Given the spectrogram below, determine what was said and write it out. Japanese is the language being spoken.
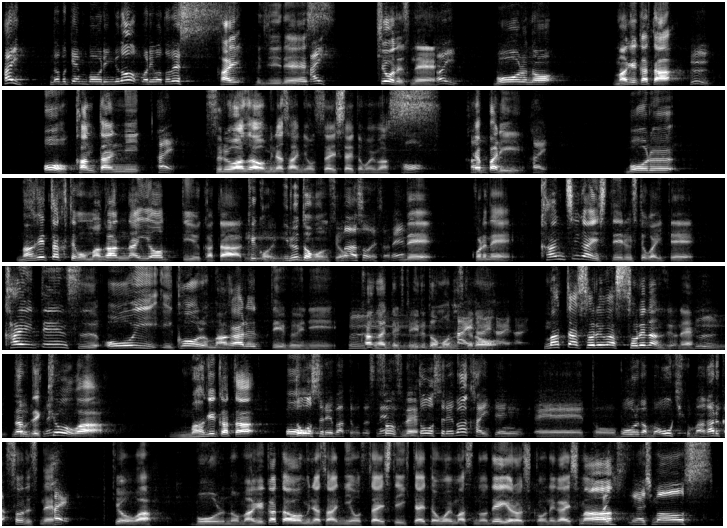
はい、ノブケンボーリングの森本です。はい、藤井です。はい今日はですね、はい、ボールの曲げ方うん、を簡単にはい、する技を皆さんにお伝えしたいと思います。おやっぱりはい、ボール曲げたくても曲がんないよっていう方結構いると思うんですよ。まあそうですよね。で、これね勘違いしている人がいて。回転数多いイコール曲がるっていうふうに考えてる人いると思うんですけどはいはいはいはいまたそれはそれなんですよね。うんなので今日は曲げ方をどうすればってことですね。そうですねどうすれば回転、えっ、とボールがまあ大きく曲がるか。そうですね、はい、今日はボールの曲げ方を皆さんにお伝えしていきたいと思いますのでよろしくお願いします、はい、お願いします。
